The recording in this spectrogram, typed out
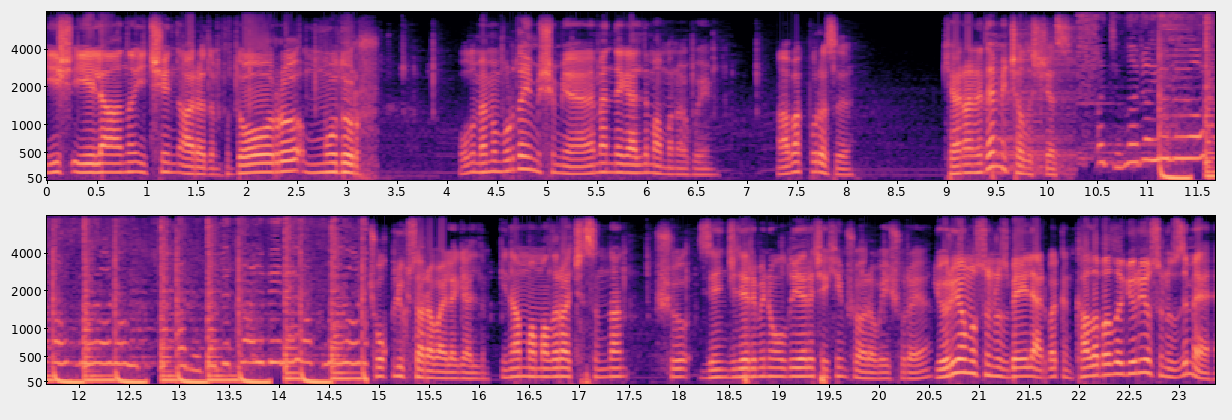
İş ilanı için aradım. Doğru mudur? Oğlum hemen buradaymışım ya. Hemen de geldim amına koyayım. Ha bak burası. Kerhanede mi çalışacağız? Acılara yürüyor korkmuyorum Arada bir kalbini yokluyorum Çok lüks arabayla geldim. İnanmamaları açısından şu zencilerimin olduğu yere çekeyim şu arabayı şuraya. Görüyor musunuz beyler? Bakın kalabalığı görüyorsunuz değil mi?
